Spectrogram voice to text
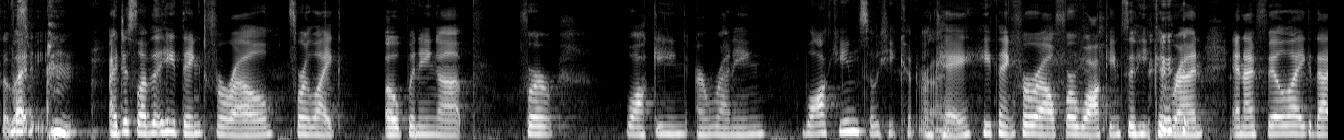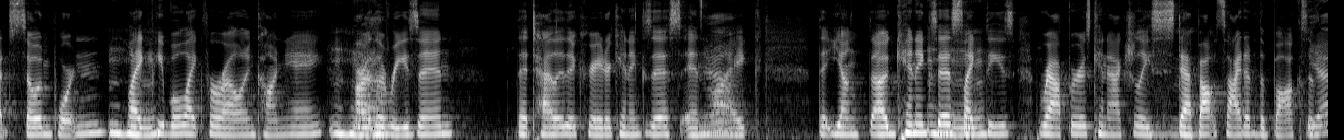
So but. I just love that he thanked Pharrell for like opening up for walking or running. walking so he could run. Okay, he thanked Pharrell for walking so he could run, and I feel like that's so important. Mm-hmm. Like people like Pharrell and Kanye are the reason that Tyler the Creator can exist, and Yeah. like that Young Thug can exist. Mm-hmm. Like these rappers can actually step outside of the box of Yeah.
